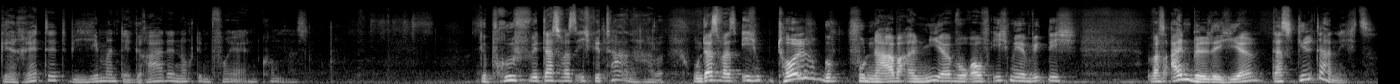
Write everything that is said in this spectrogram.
Gerettet wie jemand, der gerade noch dem Feuer entkommen ist. Geprüft wird das, was ich getan habe. Und das, was ich toll gefunden habe an mir, worauf ich mir wirklich was einbilde hier, das gilt da nichts.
